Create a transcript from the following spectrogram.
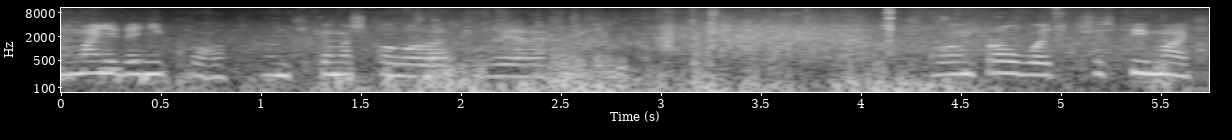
Нема ніде нікого. Вон тільки ми школили. Будемо пробувати щось піймати.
